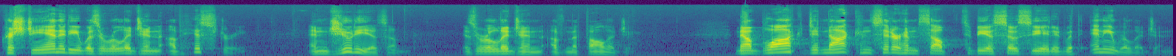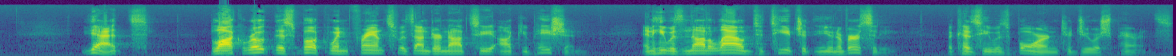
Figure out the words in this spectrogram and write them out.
Christianity was a religion of history, and Judaism is a religion of mythology. Now, Bloch did not consider himself to be associated with any religion. Yet, Bloch wrote this book when France was under Nazi occupation and he was not allowed to teach at the university because he was born to Jewish parents.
